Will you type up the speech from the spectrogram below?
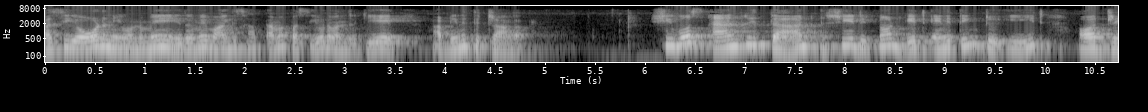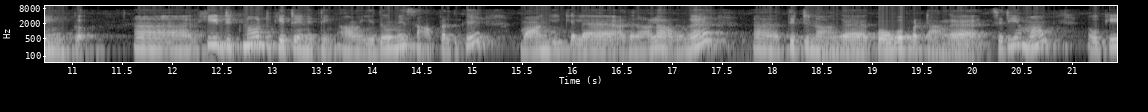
பசியோடு நீ ஒன்றுமே எதுவுமே வாங்கி சாப்பிடாம பசியோடு வந்திருக்கியே அப்படின்னு திட்டுறாங்க. She was angry that she did not get anything to eat or drink he did not get anything அவன் எதுவுமே சாப்பிட்றதுக்கு வாங்கிக்கல. அதனால் அவங்க திட்டுனாங்க கோவப்பட்டாங்க சரியாம்மா ஓகே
